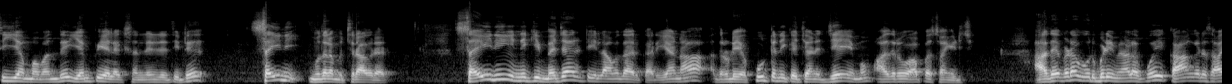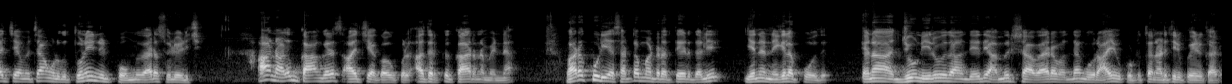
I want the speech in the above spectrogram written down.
சிஎம்மை வந்து எம்பி எலெக்ஷனில் நிறுத்திட்டு சைனி முதலமைச்சர் ஆகிறார். சைனி இன்னைக்கு மெஜாரிட்டி இல்லாமல் தான் இருக்கார். ஏன்னா அதனுடைய கூட்டணி கட்சியான ஜேஎம்எம் ஆதரவு வாபஸ் வாங்கிடுச்சு. அதை விட ஒருபடி மேலே போய் காங்கிரஸ் ஆட்சி அமைச்சா அவங்களுக்கு துணை நிற்போம்னு வேற சொல்லிடுச்சு. ஆனாலும் காங்கிரஸ் ஆட்சியை கவுக்கல். அதற்கு காரணம் என்ன? வரக்கூடிய சட்டமன்ற தேர்தலில் என்ன நிகழப்போகுது? ஏன்னா ஜூன் இருபதாம் தேதி அமித்ஷா வேற வந்து அங்கே ஒரு ஆய்வுக் கூட்டத்தை நடத்திட்டு போயிருக்காரு.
